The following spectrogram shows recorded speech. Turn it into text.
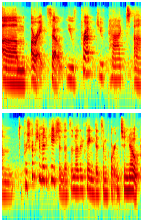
Um, all right, so you've prepped, you've packed um, prescription medication. That's another thing that's important to note.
